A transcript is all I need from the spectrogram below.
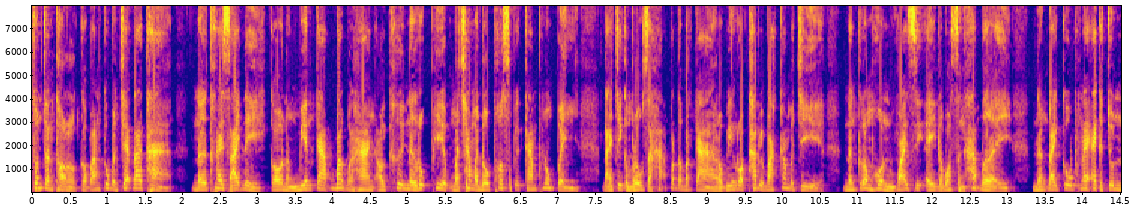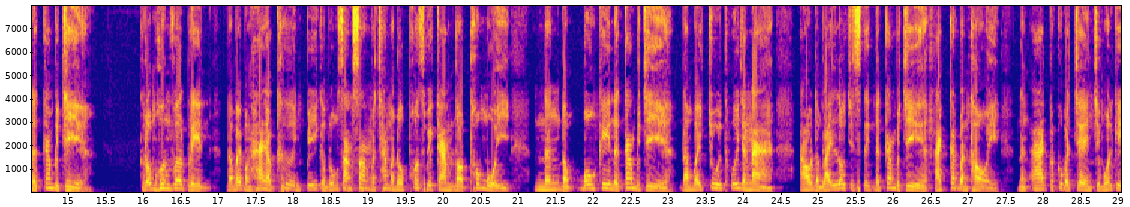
សុនចន្ទថលក៏បានគូបញ្ជាក់ដែរថានៅថ្ងៃស្អែកនេះក៏នឹងមានការបើកបង្ហាញឲ្យឃើញនៅរូបភាពមជ្ឈមណ្ឌលភស្តុភារកម្មភ្នំពេញដែលជាគម្រោងសហប្រតិបត្តិការរវាងរដ្ឋាភិបាលកម្ពុជា និងក្រុមហ៊ុន YCA របស់សង្ហបុរីនិងដៃគូផ្នែកឯកជននៅកម្ពុជា។ក្រុមហ៊ុន Worldprint ដើម្បីបង្ហាញឲ្យឃើញពីគម្រោងសាងសង់មជ្ឈមណ្ឌលភស្តុភារកម្មដ៏ធំមួយ និងដំបូងគេនៅកម្ពុជា ដើម្បីជួយធ្វើយ៉ាងណា ឲ្យតម្លៃ logistics នៅកម្ពុជាអាចកាត់បន្ថយនិងអាចប្រកួតប្រជែងជាមួយគេ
